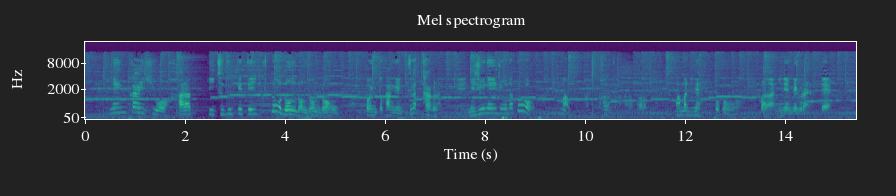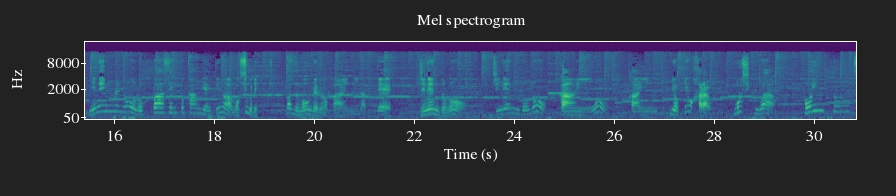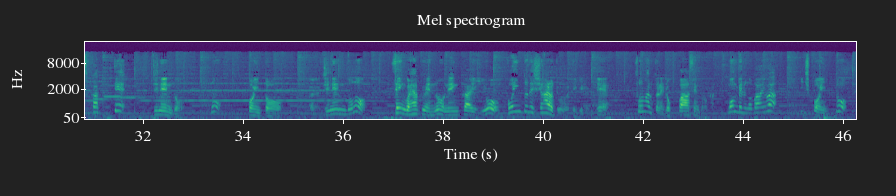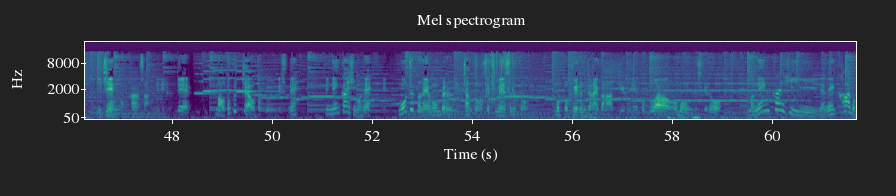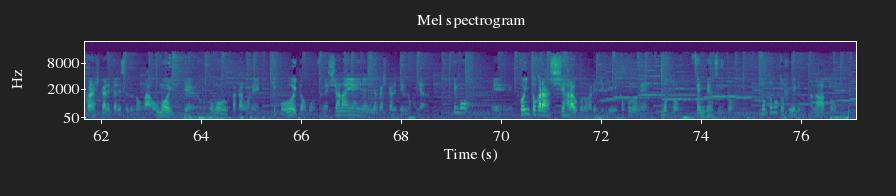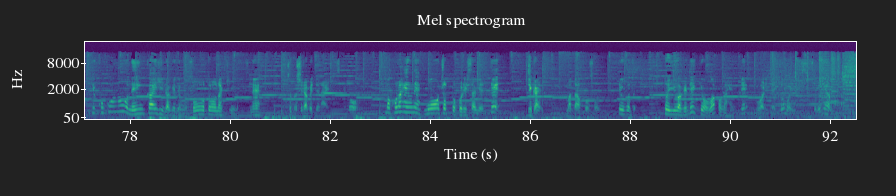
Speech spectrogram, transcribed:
年会費を払い続けていくと、どんどんどんどんポイント還元率が高くなる。20年以上だと、まあ、8%とか7%だとか、あんまりね、僕もまだ2年目ぐらいなんで、2年目の6%還元っていうのはもうすぐできます。まず、モンベルの会員になって、次年度の、次年度の会員を、会員料金を払う。もしくは、ポイントを使って次年度のポイントを、次年度の1500円の年会費をポイントで支払うということができるんで、そうなるとね、6%の還元。モンベルの場合は1ポイント1円の換算で出るんで、まあお得っちゃお得ですね。で年会費もね、もうちょっとね、モンベルちゃんと説明するともっと増えるんじゃないかなっていうふうに、ね、僕は思うんですけど、まあ、年会費でね、カードから引かれたりするのが重いって思う方もね、結構多いと思うんですよね。知らない間になんか引かれてるのが嫌だ。でも、えー、ポイントから支払うことができるというところをね、もっと宣伝すると、もともと増えるのかなと。で、ここの年会費だけでも相当な金額ですね。ちょっと調べてないですけど、まあ、この辺をね、もうちょっと掘り下げて、次回、また放送ということで、というわけで今日はこの辺で終わりたいと思います。それではまた。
